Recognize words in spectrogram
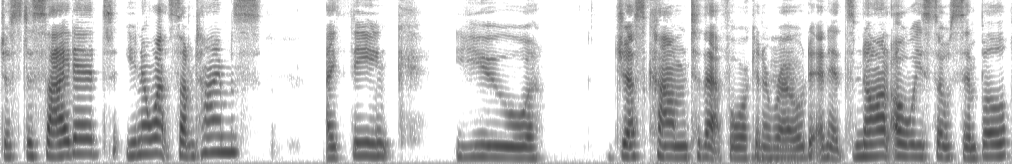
just decided, you know what, sometimes I think you just come to that fork in a mm-hmm. road and it's not always so simple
